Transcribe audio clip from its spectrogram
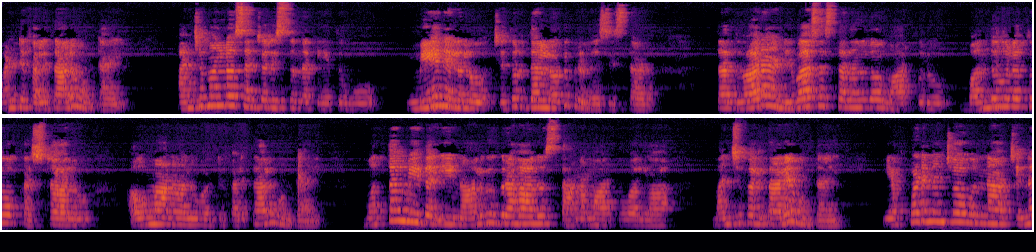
వంటి ఫలితాలు ఉంటాయి. పంచమంలో సంచరిస్తున్న కేతువు మే నెలలో చతుర్థంలోకి ప్రవేశిస్తాడు. తద్వారా నివాస స్థలంలో మార్పులు బంధువులతో కష్టాలు అవమానాలు వంటి ఫలితాలు ఉంటాయి. మొత్తం మీద ఈ నాలుగు గ్రహాలు స్థాన మార్పు వల్ల మంచి ఫలితాలే ఉంటాయి. ఎప్పటి నుంచో ఉన్న చిన్న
